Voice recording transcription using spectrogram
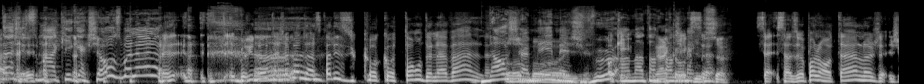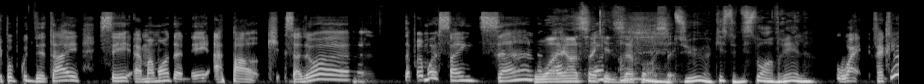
attends, j'ai-tu manqué quelque chose, moi, là? là? Euh, euh, Bruno, t'as jamais entendu parler du cocoton de Laval? Non, Oh jamais, boy. mais je veux en entendre parler. Ça. Ça, ça dure pas longtemps, là. J'ai pas beaucoup de détails. C'est à un moment donné à Pâques. Ça doit, euh, d'après moi, 5-10 ans. là, Ouais, entre 5 et 10 ans Mon passés. Dieu, OK, c'est une histoire vraie, là. Ouais. Fait que là,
